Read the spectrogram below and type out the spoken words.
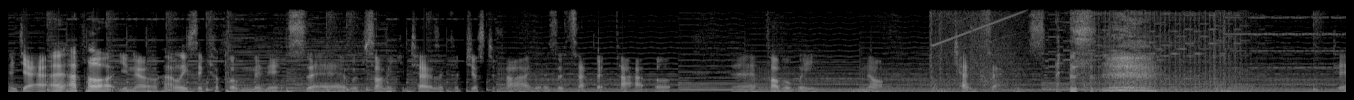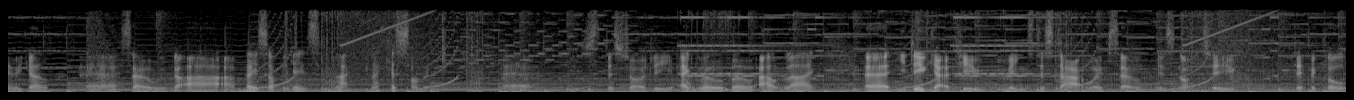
And yeah, I, I, thought, you know, at least a couple of minutes uh, with Sonic and Tails I could justify it as a separate part, but uh, probably not 10 seconds. there we go. Uh, so we've got our, our face off against Me Mecha Sonic, uh, who's destroyed the Egg Robo outright. Uh, you do get a few rings to start with, so it's not too difficult.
